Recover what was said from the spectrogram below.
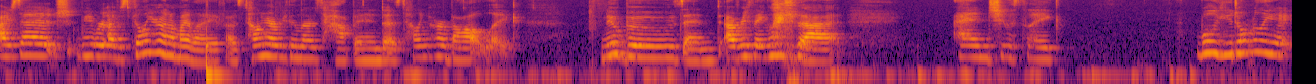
I said we were I was filling her in on my life. I was telling her everything that has happened. I was telling her about like new boos and everything like that. And she was like, "Well, you don't really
